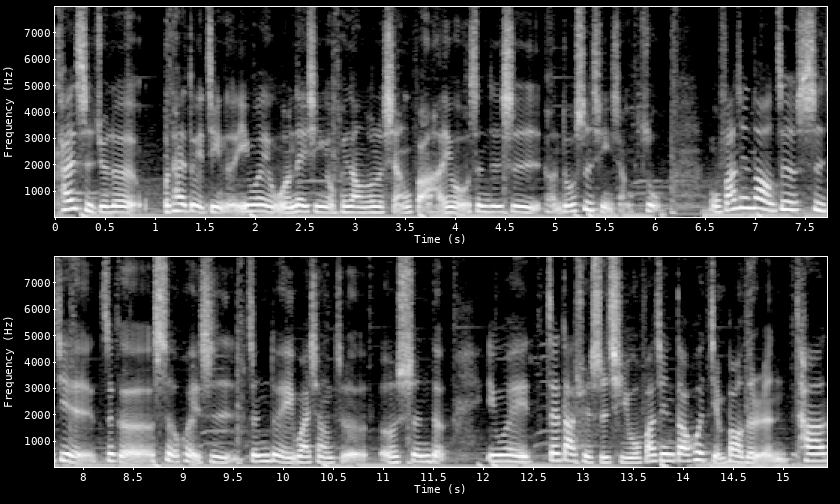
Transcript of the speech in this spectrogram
开始觉得不太对劲了，因为我内心有非常多的想法，还有甚至是很多事情想做。我发现到这世界、这个社会是针对外向者而生的，因为在大学时期，我发现到会简报的人，他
